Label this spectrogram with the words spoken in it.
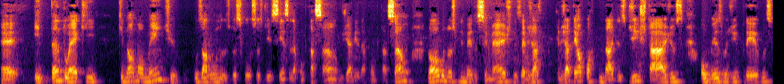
É, e tanto é que, que normalmente os alunos dos cursos de ciência da computação, engenharia da computação, logo nos primeiros semestres, ele já, ele já tem oportunidades de estágios ou mesmo de empregos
